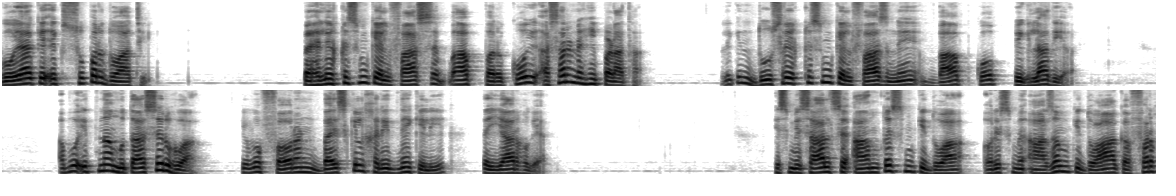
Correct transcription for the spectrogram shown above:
گویا کہ ایک سپر دعا تھی۔ پہلے قسم کے الفاظ سے باپ پر کوئی اثر نہیں پڑا تھا، لیکن دوسرے قسم کے الفاظ نے باپ کو پگھلا دیا۔ اب وہ اتنا متاثر ہوا کہ وہ فوراً بائسکل خریدنے کے لیے تیار ہو گیا۔ اس مثال سے عام قسم کی دعا اور اس میں اعظم کی دعا کا فرق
